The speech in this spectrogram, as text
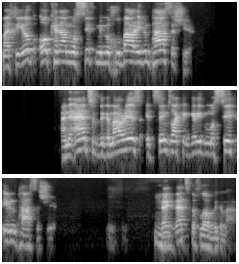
or can I mosif mi even past the shear? And the answer of the Gemara is, it seems like it can even mosif even past the shear. Okay, mm-hmm. that's the flow of the Gemara.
